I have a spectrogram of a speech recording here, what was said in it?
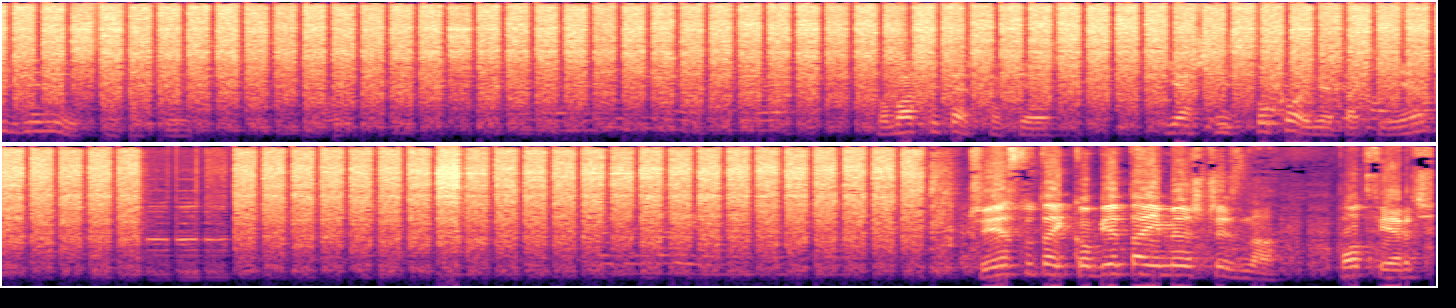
Dziwne miejsce takie. Zobaczcie też takie jaśnie spokojne takie, nie? Czy jest tutaj kobieta i mężczyzna? Potwierdź.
